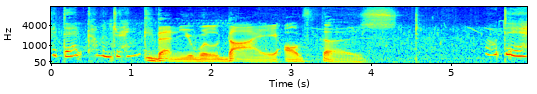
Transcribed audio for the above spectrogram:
I daren't come and drink. Then you will die of thirst. Oh dear.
